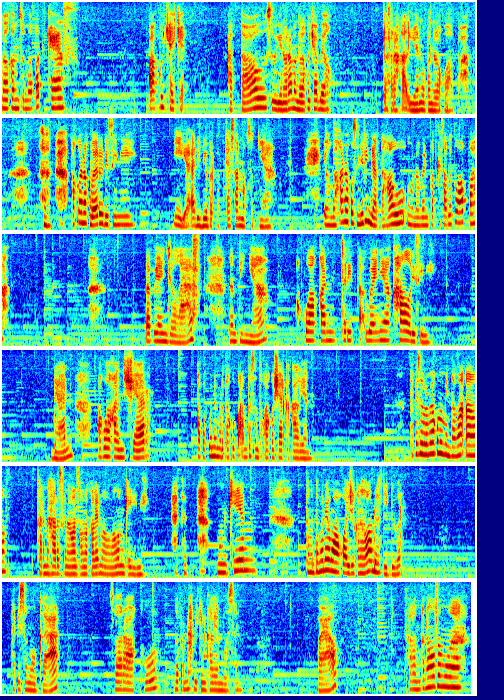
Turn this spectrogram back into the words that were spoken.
Welcome to my podcast. Aku Cece, atau sebagian orang manggil aku Cabel. Terserah kalian mau panggil aku apa. aku anak baru di sini. Iya, di dunia perpodcastan maksudnya. Yang bahkan aku sendiri nggak tahu mau podcast aku itu apa. Tapi yang jelas, nantinya aku akan cerita banyak hal di sini dan aku akan share apa pun yang menurut aku pantas untuk aku share ke kalian. Tapi sebelumnya aku meminta maaf karena harus kenalan sama kalian malam-malam kayak gini. Mungkin teman-teman yang mau aku ajak kenalan udah tidur. Tapi semoga suara aku gak pernah bikin kalian bosan. Well, salam kenal semua.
